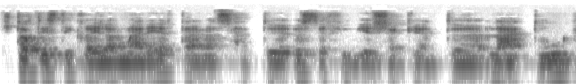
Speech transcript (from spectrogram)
statisztikailag már értelmezhető összefüggéseket látunk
